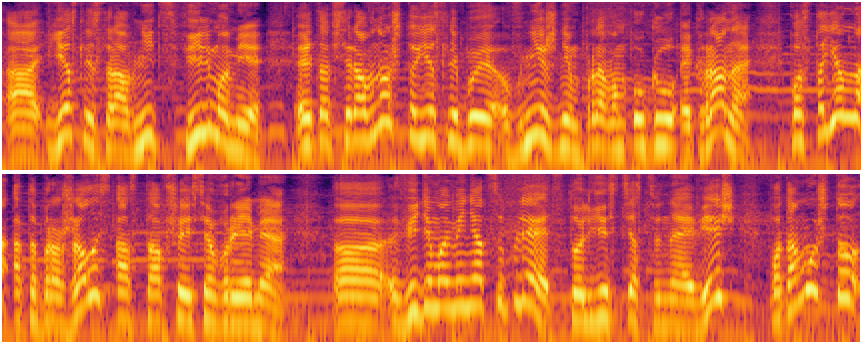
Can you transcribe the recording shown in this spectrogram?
А если сравнить с фильмами, это все равно, что если бы в нижнем правом углу экрана постоянно отображалось оставшееся время. Э, видимо, меня цепляет столь естественная вещь, потому что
